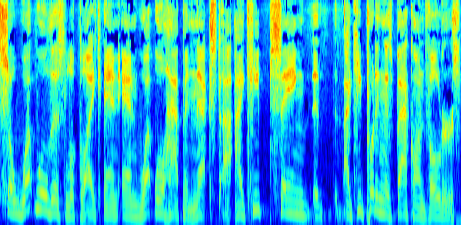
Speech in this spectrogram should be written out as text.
So what will this look like and, and what will happen next? I, I keep saying, I keep putting this back on voters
